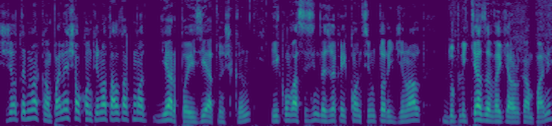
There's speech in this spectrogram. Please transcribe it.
Și și-au terminat campania și au continuat alta acum, iar poezie atunci când ei cumva se simt deja că e conținut original, duplichează vechea lor campanie.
